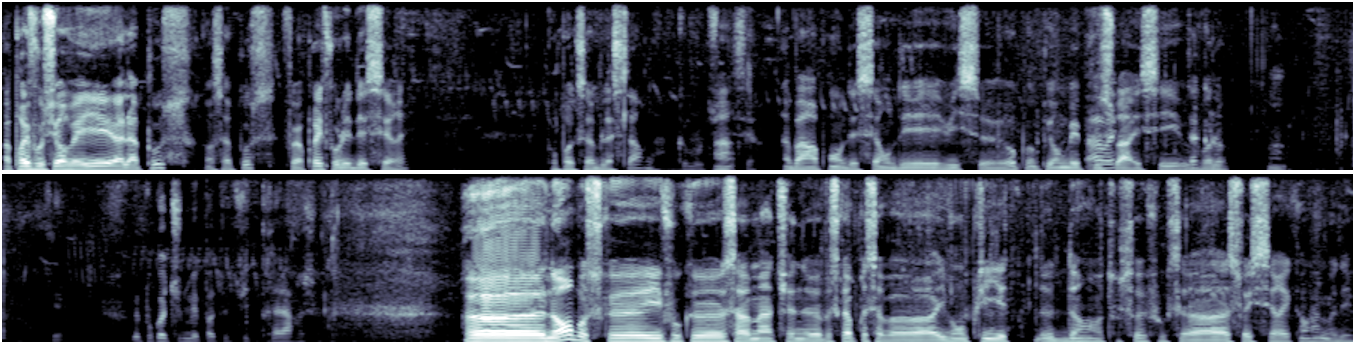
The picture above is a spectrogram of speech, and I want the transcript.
après il faut surveiller à la pousse quand ça pousse. Faut- après il faut les desserrer pour pas que ça blesse l'arbre. Comment tu Ah. les sers Ah bah après on dessert, on dévisse, euh, hop, puis on le met Ah plus ouais. par ici, voilà. Mais pourquoi tu le mets pas tout de suite très large? Euh, non parce que il faut que ça maintienne, parce qu'après ça va, ils vont plier dedans, tout ça, il faut que ça soit serré quand même au début.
